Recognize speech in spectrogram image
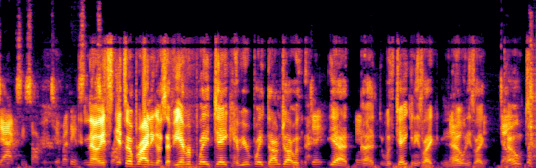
Dax he's talking to, but I think it's no, it's O'Brien. it's O'Brien. He goes, "Have you ever played Jake? Have you ever played Domjot with?" Jake. Yeah, uh, with Jake, and he's like, "No," and he's like, "Don't."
